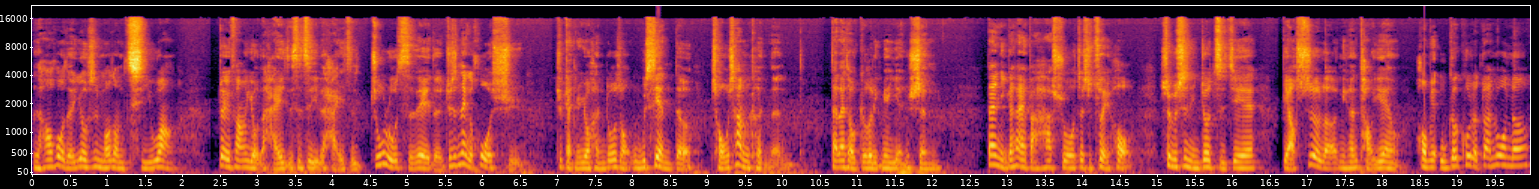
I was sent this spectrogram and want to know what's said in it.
然后或者又是某种期望对方有的孩子是自己的孩子，诸如此类的，就是那个或许就感觉有很多种无限的惆怅可能在那首歌里面延伸。但你刚才把他说这是最后，是不是你就直接？表示了你很讨厌后面吴哥窟的段落呢？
